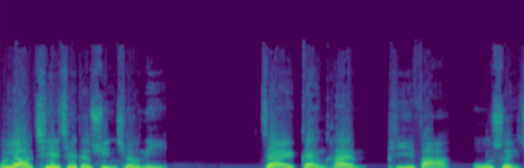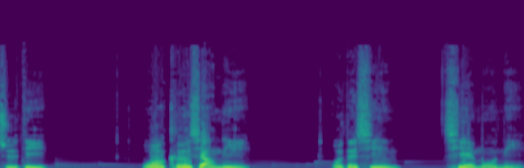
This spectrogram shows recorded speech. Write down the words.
我要切切的寻求你，在干旱疲乏无水之地，我可想你，我的心切慕你。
